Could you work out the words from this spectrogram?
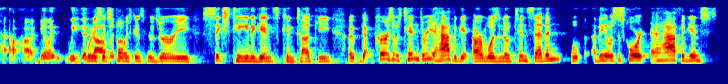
how, how I feel like we did not 26 live up. points against Missouri, 16 against Kentucky. Uh, Curtis, it was 10-3 at half against, or was it no 10-7? Well, I think it was the score at half against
